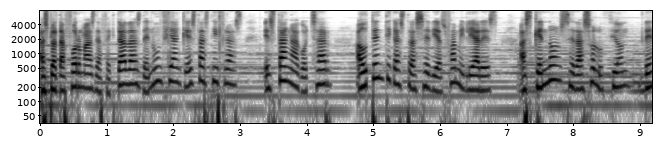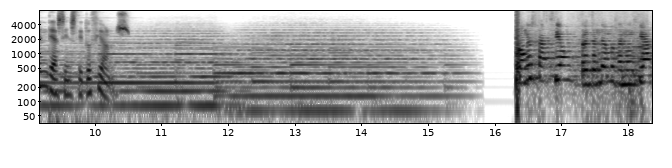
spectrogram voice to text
As plataformas de afectadas denuncian que estas cifras están a agochar auténticas tragedias familiares ás que non se dá solución dende as institucións. pretendemos denunciar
